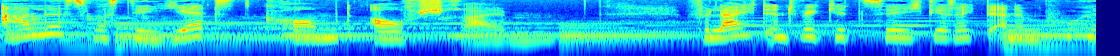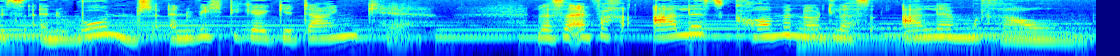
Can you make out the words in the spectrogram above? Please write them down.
alles, was dir jetzt kommt, aufschreiben. Vielleicht entwickelt sich direkt ein Impuls, ein Wunsch, ein wichtiger Gedanke. Lass einfach alles kommen und lass allem Raum.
